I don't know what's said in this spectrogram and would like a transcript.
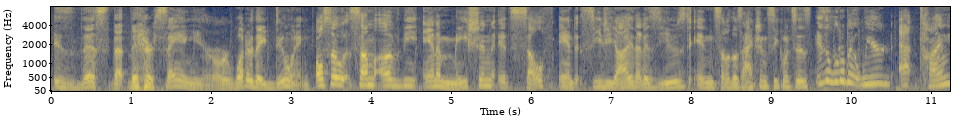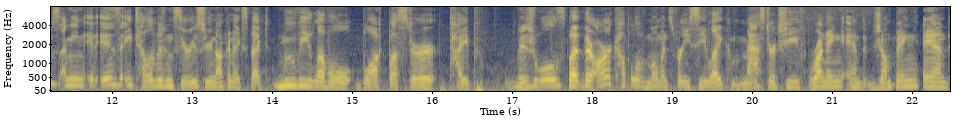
is this that they are saying here? Or what are they doing? Also, some of the animation itself and CGI that is used in some of those action sequences is a little bit weird at times. I mean, it is a television series, so you're not going to expect movie level blockbuster type visuals, but there are a couple of moments where you see like Master Chief running and jumping, and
